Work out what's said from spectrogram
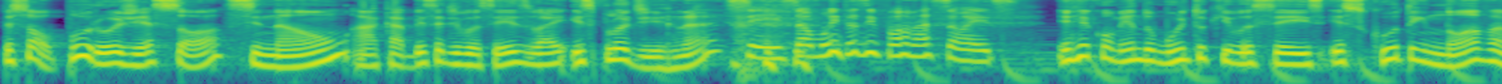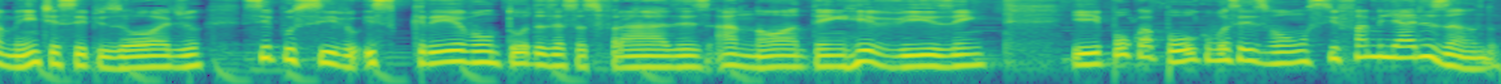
Pessoal, por hoje é só, senão a cabeça de vocês vai explodir, né? Sim, são muitas informações. Eu recomendo muito que vocês escutem novamente esse episódio. Se possível, escrevam todas essas frases, anotem, revisem e pouco a pouco vocês vão se familiarizando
